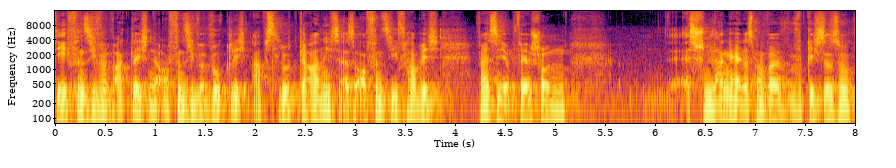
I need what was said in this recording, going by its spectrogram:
Defensive wackelig, in der Offensive wirklich absolut gar nichts. Also offensiv habe ich, weiß nicht, ob wir schon es ist schon lange her, dass man wirklich so, so,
